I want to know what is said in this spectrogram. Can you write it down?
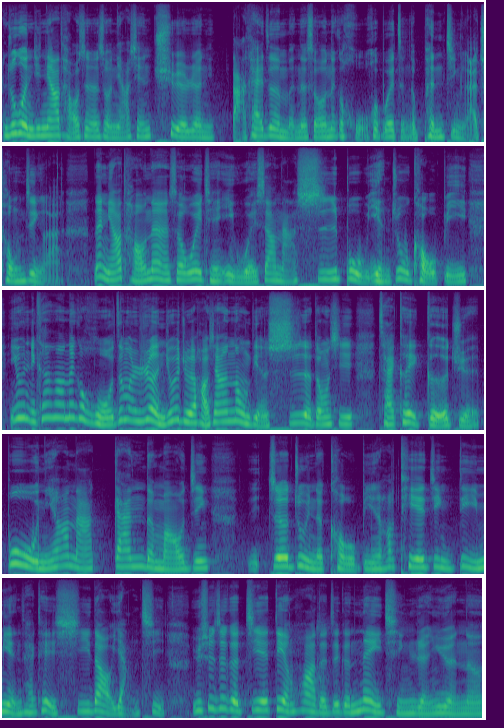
如果你今天要逃生的时候，你要先确认你打开这个门的时候，那个火会不会整个喷进来、冲进来？那你要逃难的时候，我以前以为是要拿湿布掩住口鼻，因为你看到那个火这么热，你就会觉得好像要弄点湿的东西才可以隔绝。不，你要拿干的毛巾。遮住你的口鼻，然后贴近地面，才可以吸到氧气。于是，这个接电话的这个内勤人员呢，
